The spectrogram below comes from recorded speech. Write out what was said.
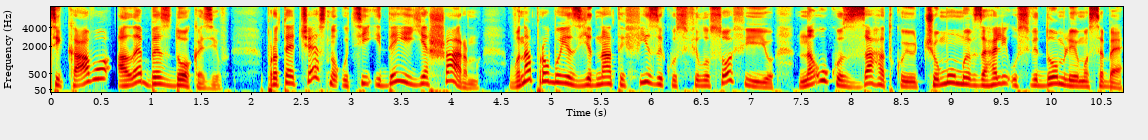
цікаво, але без доказів. Проте, чесно, у цій ідеї є шарм. Вона пробує з'єднати фізику з філософією, науку з загадкою, чому ми взагалі усвідомлюємо себе.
